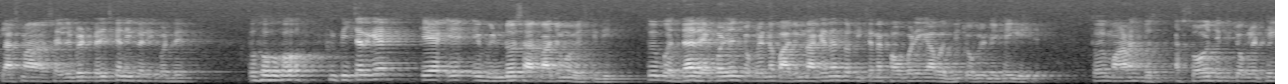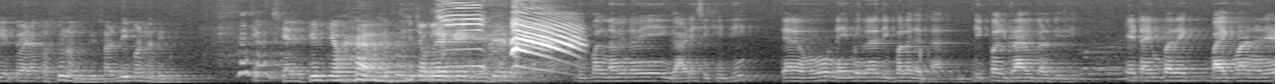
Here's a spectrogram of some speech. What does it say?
ક્લાસમાં સેલિબ્રેટ કરીશ કે નહીં કરી બર્થડે તો ટીચર કે કે એ એ વિન્ડો બાજુમાં બેસતી હતી. તો એ બધા રેકોર્ડ છે ચોકલેટના બાજુમાં નાખ્યા હતા ને તો ટીચરને ખબર પડી કે આ બધી ચોકલેટ એ ખાઈ ગઈ છે. તો એ માણસ બસ આ સો જેટલી ચોકલેટ થઈ ગઈ તો એને કશું નથી થયું શરદી પણ નથી થઈ. એક સેલ્ફી કહેવાય ચોકલેટ દીપલ નવી નવી ગાડી શીખી હતી. ત્યારે હું નૈમિલ અને દીપલ જ હતા. દીપલ ડ્રાઈવ કરતી હતી. એ ટાઈમ પર એક બાઇકમાં એને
